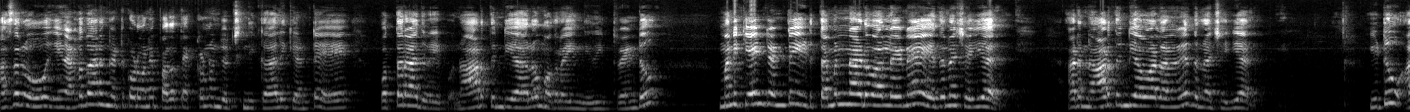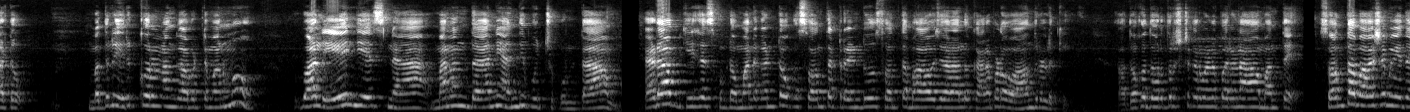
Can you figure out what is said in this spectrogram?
అసలు ఈ నల్లదారం కట్టుకోవడం అనే పద్ధతి ఎక్కడి నుంచి వచ్చింది? కాలికి అంటే ఉత్తరాది వైపు నార్త్ ఇండియాలో మొదలైంది ఈ ట్రెండ్. మనకేంటంటే ఇటు తమిళనాడు వాళ్ళైనా ఏదైనా చెయ్యాలి. అటు నార్త్ ఇండియా వాళ్ళైనా ఏదైనా చెయ్యాలి. ఇటు అటు. మధ్యలో ఇరుక్కున్నాం కాబట్టి మనము వాళ్ళు ఏం చేసినా మనం దాన్ని అందిపుచ్చుకుంటాం. అడాప్ట్ చేసేసుకుంటాం. మనకంటే ఒక సొంత ట్రెండ్ సొంత భావజాలాలు కనపడవు ఆంధ్రులకి. అదొక దురదృష్టకరమైన పరిణామం అంతే. సొంత భాష మీద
